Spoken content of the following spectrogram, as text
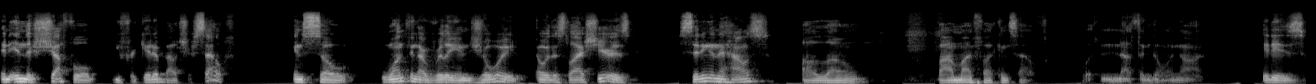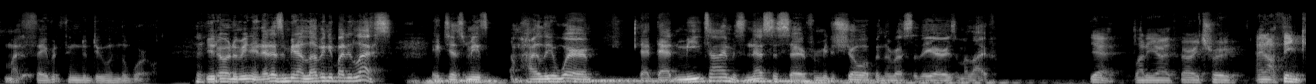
and in the shuffle, you forget about yourself. And so, one thing I've really enjoyed over this last year is sitting in the house alone by my fucking self with nothing going on. It is my favorite thing to do in the world. You know what I mean? And that doesn't mean I love anybody less. It just means I'm highly aware that that me time is necessary for me to show up in the rest of the areas of my life. Yeah, bloody oath. Very true. And I think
